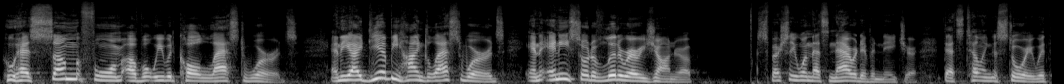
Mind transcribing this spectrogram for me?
who has some form of what we would call last words. And the idea behind last words in any sort of literary genre especially one that's narrative in nature, that's telling a story with,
